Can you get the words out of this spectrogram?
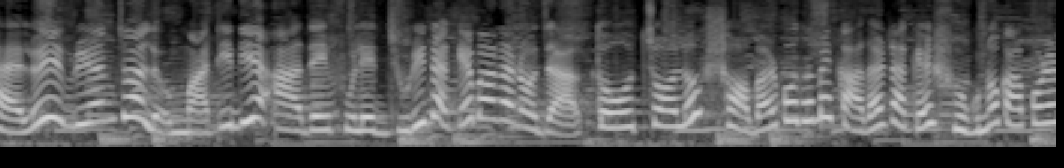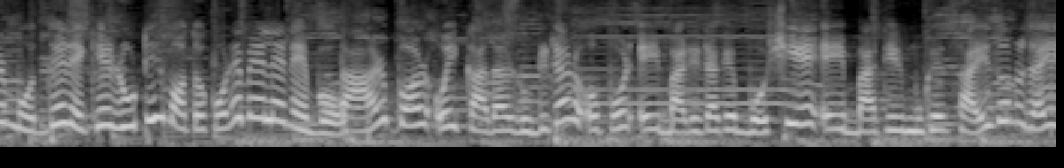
হ্যালো এভরিয়ান চলো মাটি দিয়ে আজ এই ফুলের ঝুড়িটাকে বানানো যাক। তো চলো সবার প্রথমে কাদাটাকে শুকনো কাপড়ের মধ্যে রেখে রুটির মতো করে বেলে নেব। তারপর ওই কাদার রুটিটার ওপর এই বাটিটাকে বসিয়ে এই বাটির মুখের সাইজ অনুযায়ী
